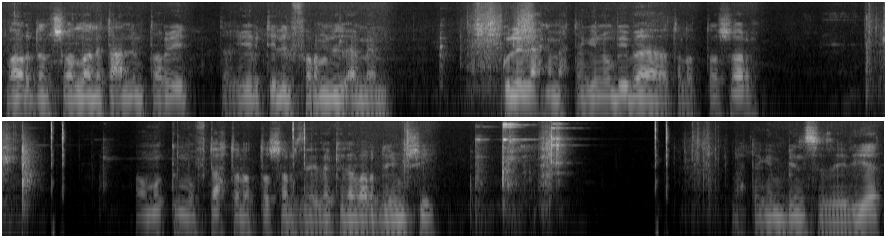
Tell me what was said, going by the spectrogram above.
النهارده إن شاء الله نتعلم طريقة تغيير تيل الفرامل الامامي كل اللي إحنا محتاجينه بيبقى 13 أو ممكن مفتاح 13 زي ده كده برضه يمشي. محتاجين بنسة زي ديت.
